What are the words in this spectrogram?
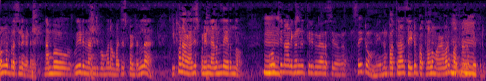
ஒன்றும் பிரச்சனை கிடையாது. நம்ம வீடு நனைஞ்சு போகும்போது நம்ம அட்ஜஸ்ட் பண்ணிட்டோம்ல. இப்போ நாங்க அட்ஜஸ்ட் பண்ணி நிலமையில இருந்தோம். போச்சு நாளைக்கு வந்து திருப்பி வேலை செய்வாங்க. செய்யட்டும். இன்னும் பத்து நாள் செய்யட்டும். பத்து நாள் மழை வரும் பத்து நாள் பேத்துட்டு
